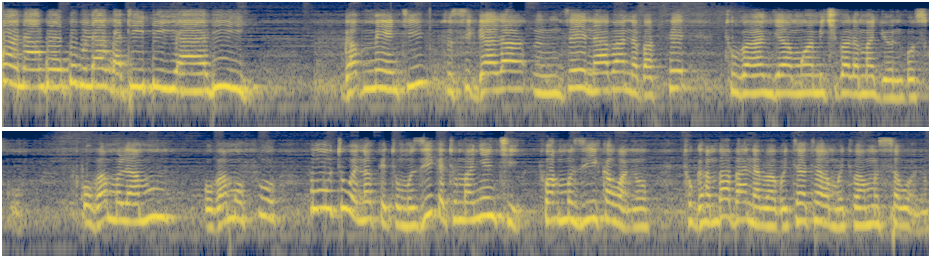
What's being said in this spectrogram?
mwana wange okubula nga tidi yaali gavumenti tusigala nze n'abaana baffe tubanja mwami kibalama john bosco. Oba mulamu oba mufu mumutuwe naffe tumuziike tumanye nti twamuziika wano. Tugambe abaana baabwe taata wamwe twamussa wano.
